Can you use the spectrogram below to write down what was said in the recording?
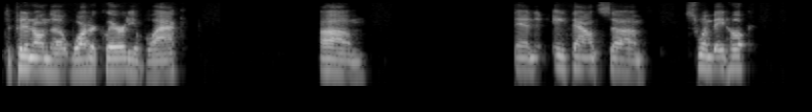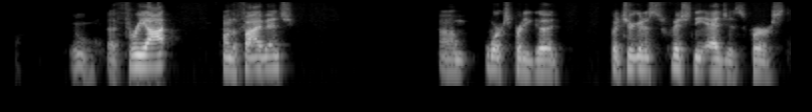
depending on the water clarity, a black. Um, and an eighth ounce um, swim bait hook, Ooh, a three aught on the five inch. Um, works pretty good, but you're going to fish the edges first.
